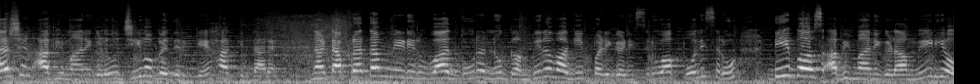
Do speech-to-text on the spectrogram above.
ದರ್ಶನ್ ಅಭಿಮಾನಿಗಳು ಜೀವ ಬೆದರಿಕೆ ಹಾಕಿದ್ದಾರೆ. ನಟ ಪ್ರಥಮ್ ನೀಡಿರುವ ದೂರನ್ನು ಗಂಭೀರವಾಗಿ ಪರಿಗಣಿಸಿರುವ ಪೊಲೀಸರು ಡಿ ಬಾಸ್ ಅಭಿಮಾನಿಗಳ ಮೀಡಿಯಾ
